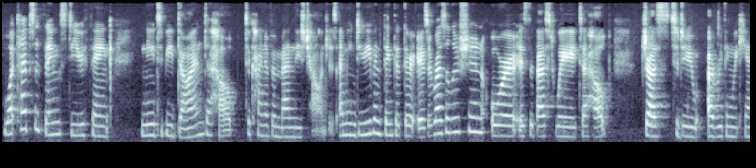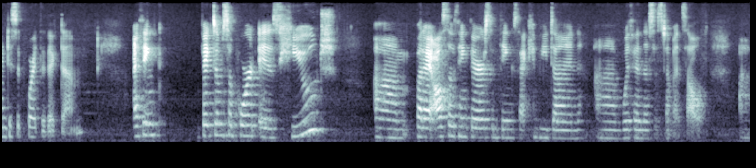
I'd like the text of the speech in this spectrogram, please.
what types of things do you think need to be done to help to kind of amend these challenges? I mean, do you even think that there is a resolution, or is the best way to help just to do everything we can to support the victim? I think victim support is huge, um, but I also think there are some things that can be done um, within the system itself. Um,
